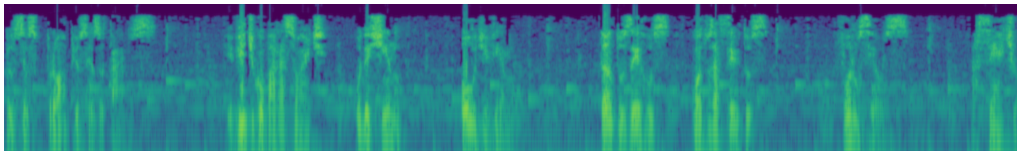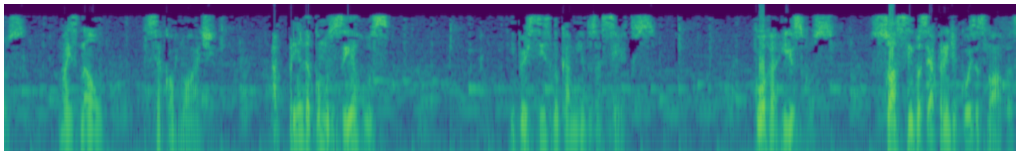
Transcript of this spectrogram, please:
pelos seus próprios resultados. Evite culpar a sorte, o destino ou o divino. Tanto os erros quanto os acertos foram seus. Acerte-os, mas não se acomode. Aprenda como os erros e persista no caminho dos acertos. Corra riscos. Só assim você aprende coisas novas.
